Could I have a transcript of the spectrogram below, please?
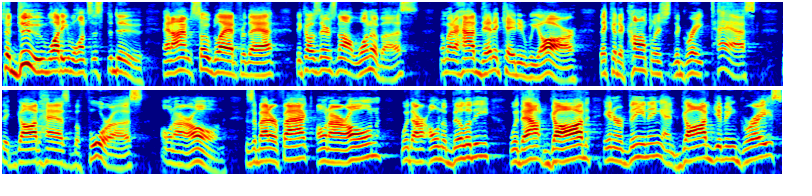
to do what He wants us to do. And I'm so glad for that because there's not one of us, no matter how dedicated we are, that could accomplish the great task that God has before us on our own. As a matter of fact, on our own, with our own ability, without God intervening and God giving grace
